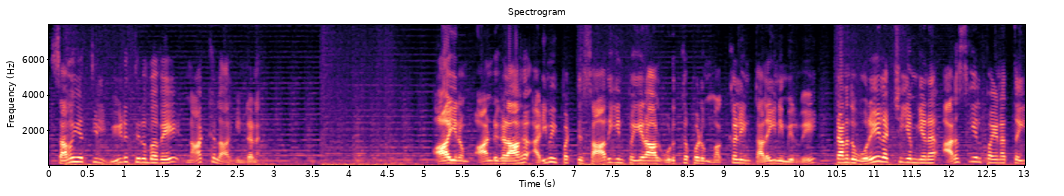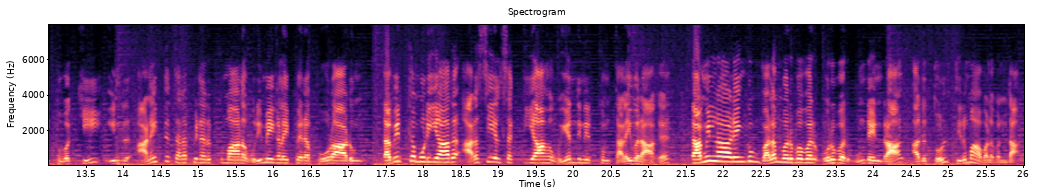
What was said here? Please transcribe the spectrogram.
சமயத்தில் வீடு திரும்பவே நாட்களாகின்றன. ஆயிரம் ஆண்டுகளாக அடிமைப்பட்டு சாதியின் பெயரால் ஒடுக்கப்படும் மக்களின் தலை நிமிர்வே தனது ஒரே லட்சியம் என அரசியல் பயணத்தை துவக்கி இன்று அனைத்து தரப்பினருக்குமான உரிமைகளை பெற போராடும் தவிர்க்க முடியாத அரசியல் சக்தியாக உயர்ந்து நிற்கும் தலைவராக தமிழ்நாடெங்கும் வலம் வருபவர் ஒருவர் உண்டென்றால் அது தொல் திருமாவளவன்தான்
